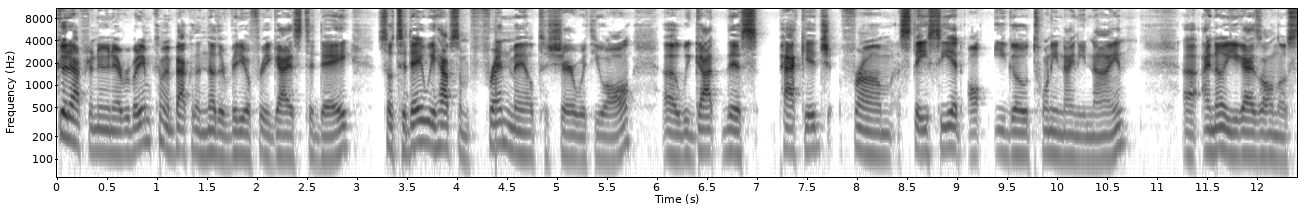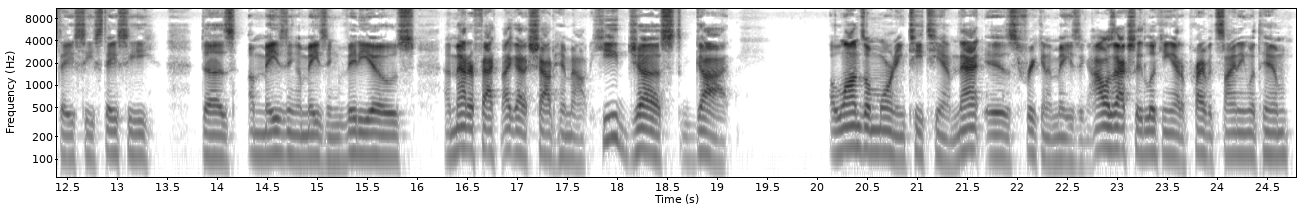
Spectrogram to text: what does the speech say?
Good afternoon, everybody. I'm coming back with another video for you guys today. So today we have some friend mail to share with you all. Uh, we got this package from Stacy at Altego 2099. Uh, I know you guys all know Stacy. Stacy does amazing, amazing videos. A matter of fact, I got to shout him out. He just got Alonzo Mourning TTM. That is freaking amazing. I was actually looking at a private signing with him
